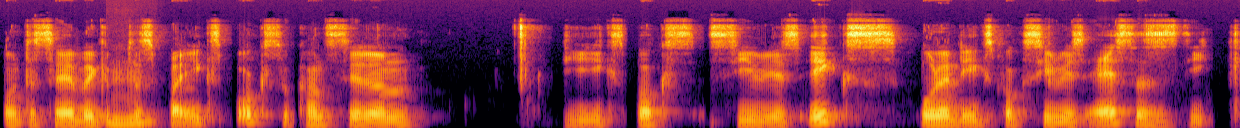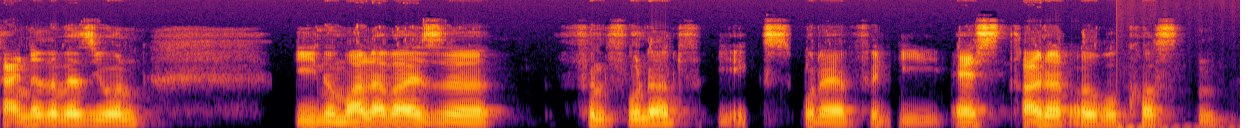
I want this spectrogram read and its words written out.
Und dasselbe gibt mhm. es bei Xbox. Du kannst dir dann die Xbox Series X oder die Xbox Series S, das ist die kleinere Version, die normalerweise 500 für die X oder für die S 300 Euro kosten,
